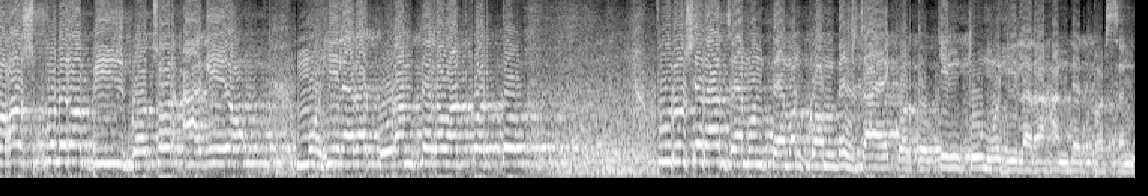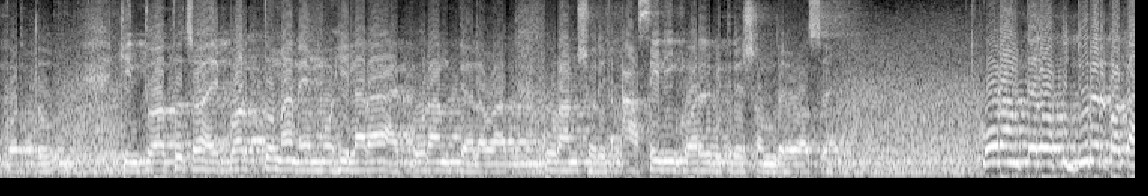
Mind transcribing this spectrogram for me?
দশ, পনেরো, বিশ বছর আগেও মহিলারা কোরআন তেলাওয়াত করত, পুরুষেরা যেমন তেমন কম বেশ যায় করত, কিন্তু মহিলারা হান্ড্রেড পার্সেন্ট করত। কিন্তু অথচ বর্তমানে মহিলারা কোরআন তেলাওয়াত, কোরআন শরীফ আসেনি, ঘরের ভিতরে সন্দেহ আছে। কোরআন তেলাওয়াত তো দূরের কথা,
